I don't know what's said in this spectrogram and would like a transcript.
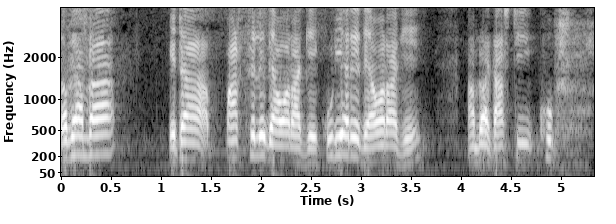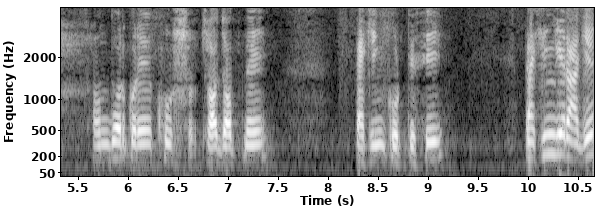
তবে আমরা এটা পার্সেলে দেওয়ার আগে কুরিয়ারে দেওয়ার আগে আমরা গাছটি খুব সুন্দর করে খুব সযত্নে প্যাকিং করতেছি। প্যাকিংয়ের আগে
